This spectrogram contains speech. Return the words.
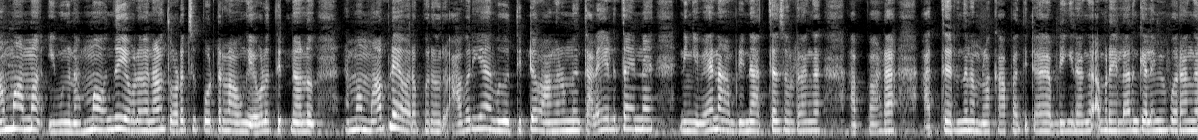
ஆமாம் ஆமாம் இவங்க நம்ம வந்து எவ்வளோ வேணாலும் தொடச்சி போட்டுடலாம். அவங்க எவ்வளோ திட்டினாலும் நம்ம மாப்பிள்ளையா வரப்போகிறவர் அவர் ஏன் அவங்க திட்ட வாங்கணும்னு தலையெழுத்தா என்ன? நீங்கள் வேணாம் அப்படின்னு அத்தை சொல்கிறாங்க அப்பாடா அத்தை இருந்து நம்மளை காப்பாற்றிட்டாங்க அப்படிங்கிறாங்க. அப்புறம் எல்லாரும் கிளம்பி போகிறாங்க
